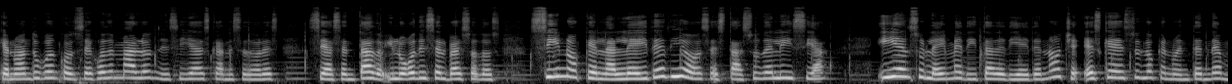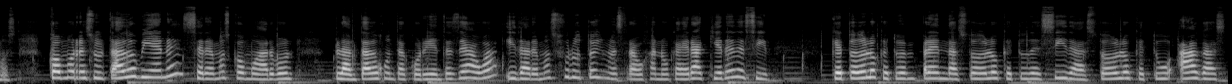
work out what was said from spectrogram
que no anduvo en consejo de malos, ni en silla de escarnecedores se ha sentado. Y luego dice el verso 2, sino que en la ley de Dios está su delicia y en su ley medita de día y de noche. Es que esto es lo que no entendemos. Como resultado viene, seremos como árbol plantado junto a corrientes de agua y daremos fruto y nuestra hoja no caerá. Quiere decir que todo lo que tú emprendas, todo lo que tú decidas, todo lo que tú hagas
